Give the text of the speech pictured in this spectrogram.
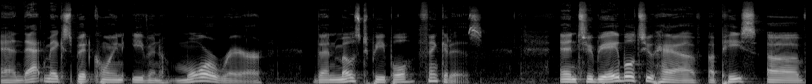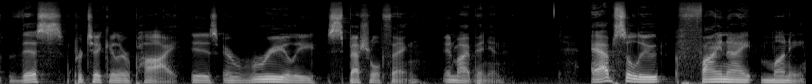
And that makes Bitcoin even more rare than most people think it is. And to be able to have a piece of this particular pie is a really special thing, in my opinion. Absolute finite money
